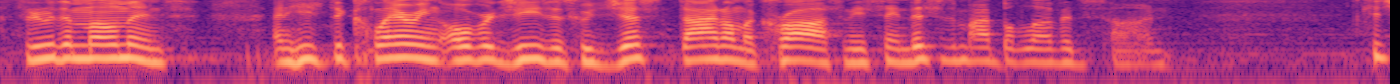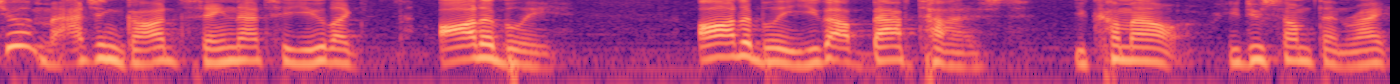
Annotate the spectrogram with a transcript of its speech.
through the moment, and he's declaring over Jesus, who just died on the cross, and he's saying, This is my beloved Son. Could you imagine God saying that to you, like audibly? Audibly, you got baptized, you come out, you do something, right?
